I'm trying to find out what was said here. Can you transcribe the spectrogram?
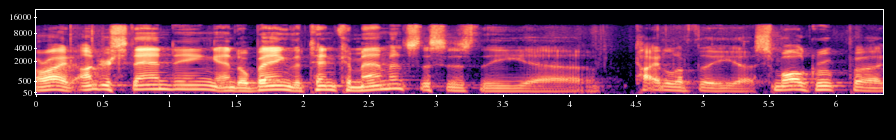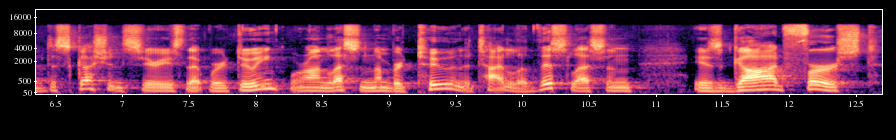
All right, understanding and obeying the Ten Commandments. This is the uh, title of the uh, small group uh, discussion series that we're doing. We're on lesson number two and the title of this lesson is God First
